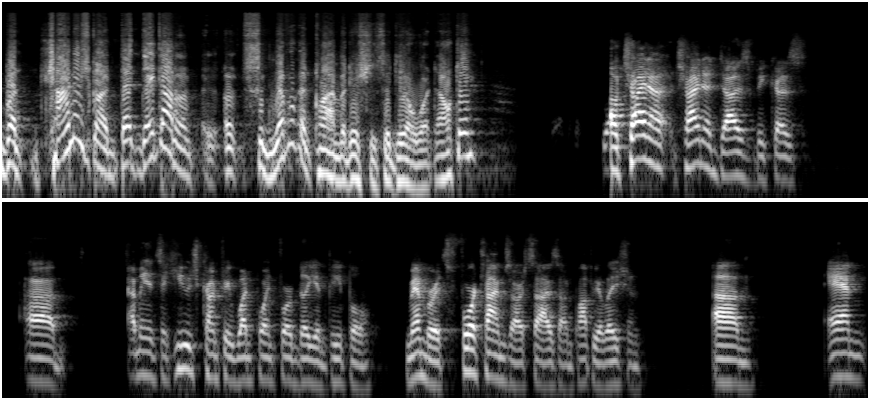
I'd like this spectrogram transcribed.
but China's got they, they got a, a, significant climate issues to deal with, don't they? Well, China China does because, uh, I mean, it's a huge country, 1.4 billion people. Remember, it's four times our size on population, um, and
